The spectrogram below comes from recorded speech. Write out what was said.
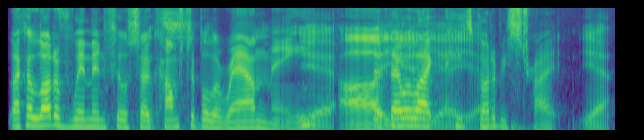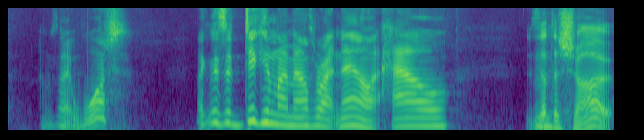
like a lot of women feel so That's- comfortable around me Yeah. Oh, that they were like yeah, he's yeah. got to be straight Yeah. i was like what like there's a dick in my mouth right now how Is that the show?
